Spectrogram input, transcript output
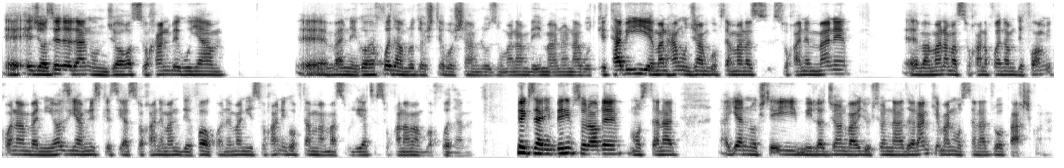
اجازه دادن اونجا سخن بگویم و نگاه خودم رو داشته باشم. لزوما هم به این معنا نبود که طبیعیه. من همونجا هم گفتم من از سخن منه و منم از سخن خودم دفاع می‌کنم و نیازی هم نیست کسی از سخن من دفاع کنه. من یه سخنی گفتم من مسئولیت سخنم هم با خودمه. بگذاریم بریم سراغ مستند. اگر نکته ای میلاد جان و دکتر ندارن که من مستند رو پخش کنم.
